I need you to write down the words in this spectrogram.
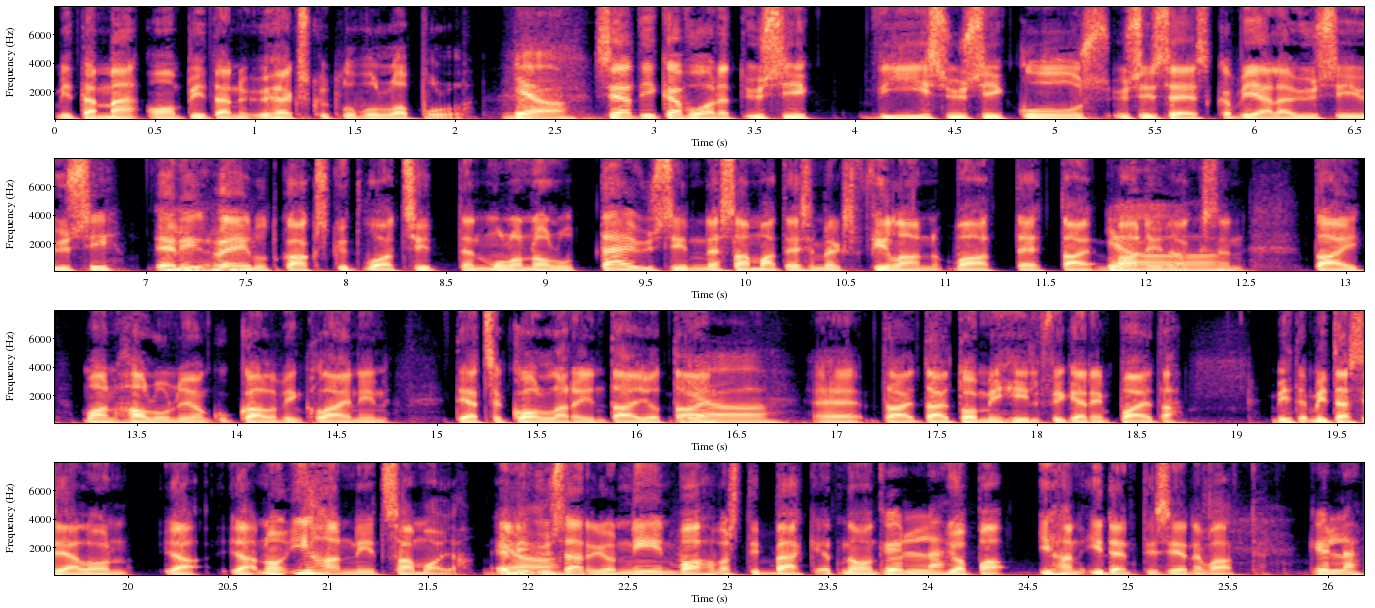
mitä mä oon pitänyt 90-luvun lopulla. Joo. Sieltä ikävuodet 95, 96, 97, vielä 99, eli Mhm. mm-hmm. reilut 20 vuotta sitten. Mulla on ollut täysin ne samat esimerkiksi Filan vaatteet tai Joo. Adidaksen, tai mä oon halunnut jonkun Calvin Kleinin, tiedätkö, kollarin tai jotain, Joo. eh, tai, tai Tommy Hilfigerin paita. Mitä, mitä siellä on, ja, ja ne on ihan niitä samoja. Eli Joo. Ysäri on niin vahvasti back, että ne on Kyllä. jopa ihan identtisiä ne vaatteet. Kyllä.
